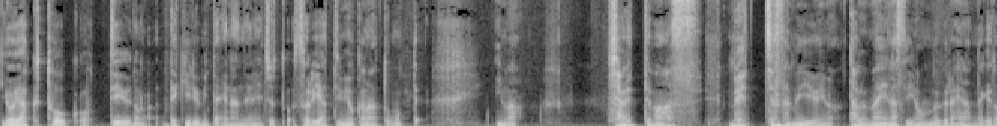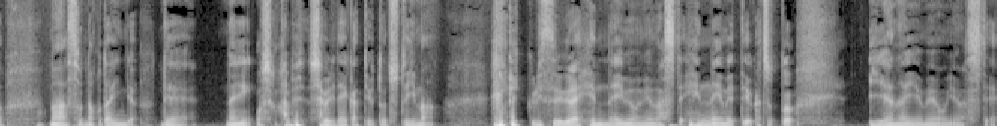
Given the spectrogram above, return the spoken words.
予約投稿っていうのができるみたいなんでね、ちょっとそれやってみようかなと思って、今、喋ってます。めっちゃ寒いよ、今。多分マイナス4度ぐらいなんだけど、まあそんなことはいいんだよ。で、何を喋りたいかっていうと、ちょっと今、びっくりするぐらい変な夢を見まして、変な夢っていうかちょっと、嫌な夢を見まして、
